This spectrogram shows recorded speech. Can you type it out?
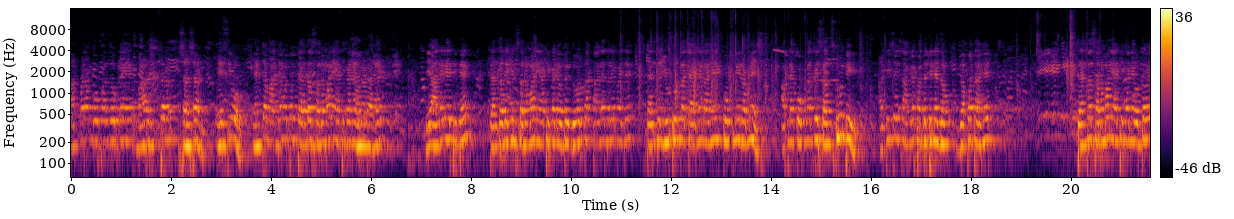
आत्माराम गोपाल जोगळे महाराष्ट्र शासन एसीओ यांच्या माध्यमातून त्यांचा सन्मान या ठिकाणी होणार आहे. हे आलेले आहे तिथे त्यांचा देखील सन्मान या ठिकाणी होते जोरदार टाळ्या झाले पाहिजे. त्यांचं युट्यूबला चॅनल आहे. कोकणी रमेश. आपल्या कोकणातली संस्कृती अतिशय चांगल्या पद्धतीने जपत आहेत. त्यांचा सन्मान या ठिकाणी होतोय.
